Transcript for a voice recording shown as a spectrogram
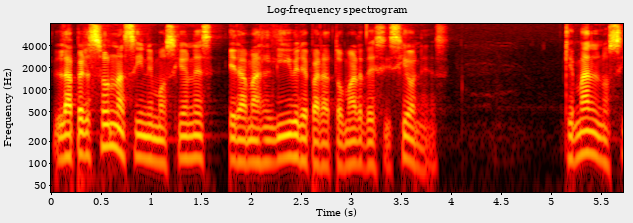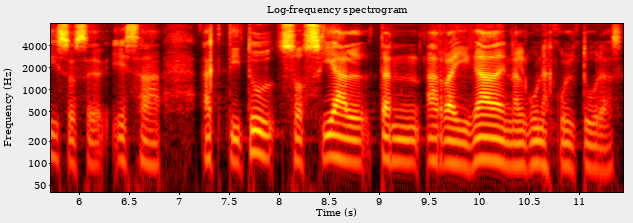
la persona sin emociones era más libre para tomar decisiones. Qué mal nos hizo esa actitud social tan arraigada en algunas culturas.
